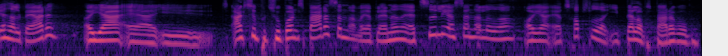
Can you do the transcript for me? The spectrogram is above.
Jeg hedder Alberte, og jeg er i, aktiv på Tubund Spartacenter, hvor jeg blandt andet er tidligere centerleder, og jeg er tropsleder i Ballerup Spartagruppen.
